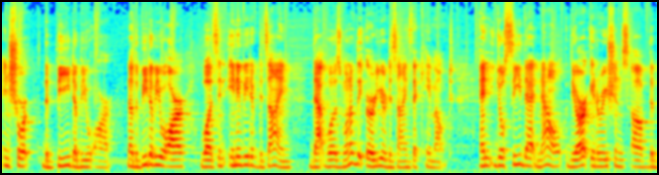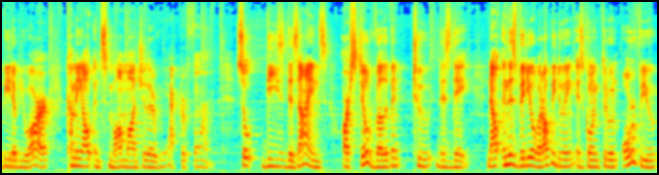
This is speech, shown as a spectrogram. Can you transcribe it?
in short, the BWR. Now the BWR was an innovative design that was one of the earlier designs that came out. And you'll see that now there are iterations of the BWR coming out in small modular reactor form. So these designs are still relevant to this day. Now in this video, what I'll be doing is going through an overview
